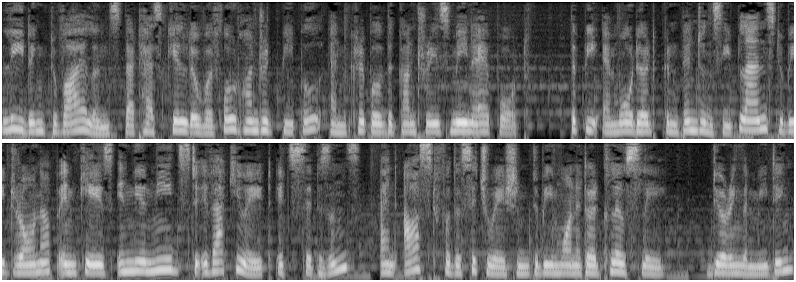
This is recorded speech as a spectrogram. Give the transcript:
leading to violence that has killed over 400 people and crippled the country's main airport. The PM ordered contingency plans to be drawn up in case India needs to evacuate its citizens, and asked for the situation to be monitored closely. During the meeting,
